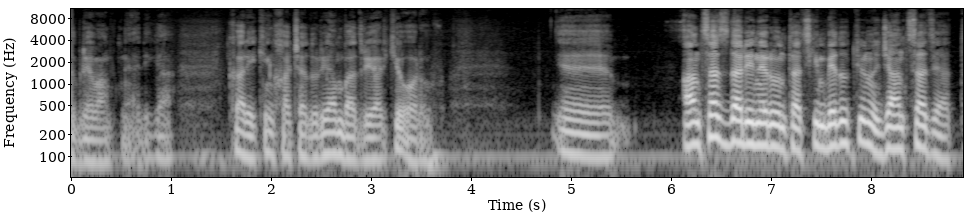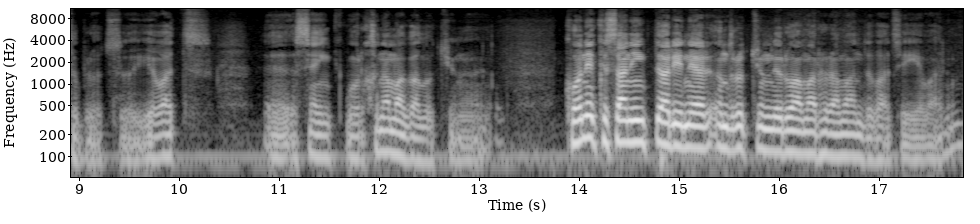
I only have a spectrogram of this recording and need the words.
Դբրևանքն է ադիգա Կարիքին Խաչատուրյան Բադրիարքի օրով անցած դարիներու ընթացքին բեդությունը ջանցած է այդ դբրոցը եւ այդ ասենք որ խնամակալությունը կոնե 25 տարիներ ընդրություններու համար հրամանդված է եւ այլն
